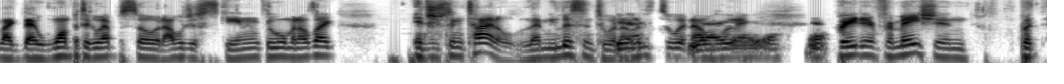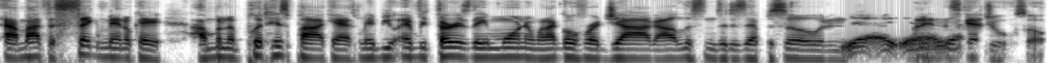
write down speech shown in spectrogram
like that one particular episode. I was just scanning through them and I was like, interesting title. Let me listen to it. Yeah. I listened to it and yeah, I was like, yeah, great information. But I'm at the segment. Okay, I'm gonna put his podcast maybe every Thursday morning when I go for a jog. I'll listen to this episode and put it in the schedule. So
